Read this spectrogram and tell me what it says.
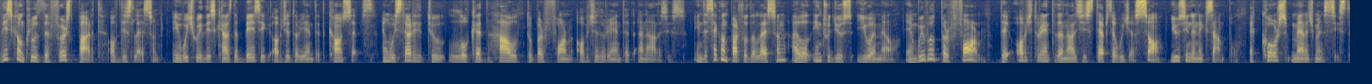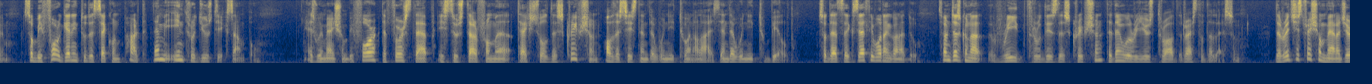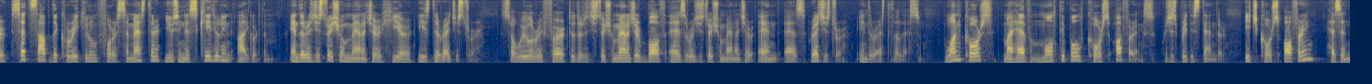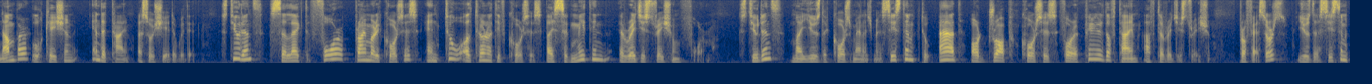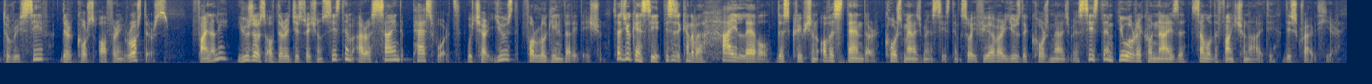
This concludes the first part of this lesson, in which we discussed the basic object-oriented concepts, and we started to look at how to perform object-oriented analysis. In the second part of the lesson, I will introduce UML, and we will perform the object-oriented analysis steps that we just saw using an example, a course management system. So before getting to the second part, let me introduce the example. As we mentioned before, the first step is to start from a textual description of the system that we need to analyze and that we need to build. So that's exactly what I'm going to do. So I'm just going to read through this description that then we'll use throughout the rest of the lesson. The registration manager sets up the curriculum for a semester using a scheduling algorithm. And the registration manager here is the registrar. So we will refer to the registration manager both as registration manager and as registrar in the rest of the lesson. One course might have multiple course offerings, which is pretty standard. Each course offering has a number, location, and a time associated with it. Students select four primary courses and two alternative courses by submitting a registration form. Students might use the course management system to add or drop courses for a period of time after registration. Professors use the system to receive their course offering rosters. Finally, users of the registration system are assigned passwords, which are used for login validation. So as you can see, this is a kind of a high-level description of a standard course management system. So if you ever use the course management system, you will recognize some of the functionality described here.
